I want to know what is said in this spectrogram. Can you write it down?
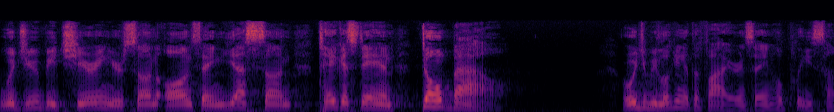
would you be cheering your son on, saying, Yes, son, take a stand, don't bow? Or would you be looking at the fire and saying, Oh, please, son,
